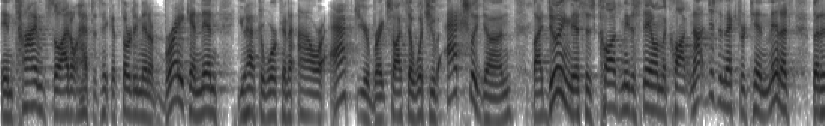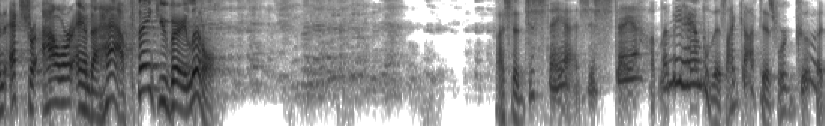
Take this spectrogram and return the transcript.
in time so I don't have to take a 30 minute break and then you have to work an hour after your break. So I said, What you've actually done by doing this has caused me to stay on the clock not just an extra 10 minutes, but an extra hour and a half. Thank you very little. I said, just stay out, just stay out. Let me handle this. I got this. We're good.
